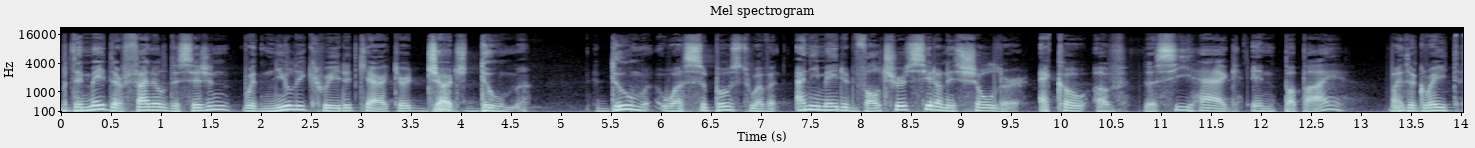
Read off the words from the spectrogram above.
but they made their final decision with newly created character Judge Doom. Doom was supposed to have an animated vulture sit on his shoulder, echo of the sea hag in Popeye, by the great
